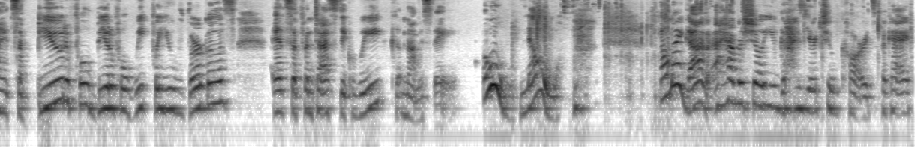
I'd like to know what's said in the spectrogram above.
It's a beautiful, beautiful week for you, Virgos. It's a fantastic week. Namaste. Oh, no. Oh my God, I have to show you guys your two cards, okay?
